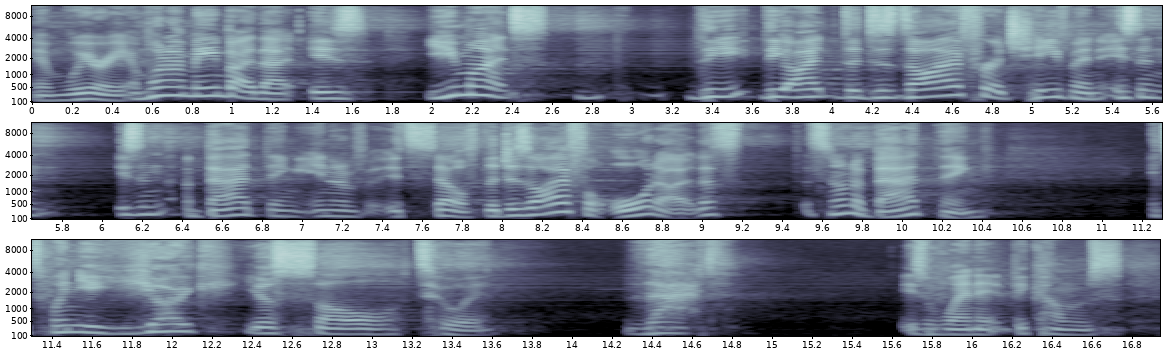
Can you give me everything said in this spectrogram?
and weary. And what I mean by that is you might, the, the, the desire for achievement isn't, isn't a bad thing in of itself. The desire for order, that's, that's not a bad thing. It's when you yoke your soul to it. That is when it becomes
